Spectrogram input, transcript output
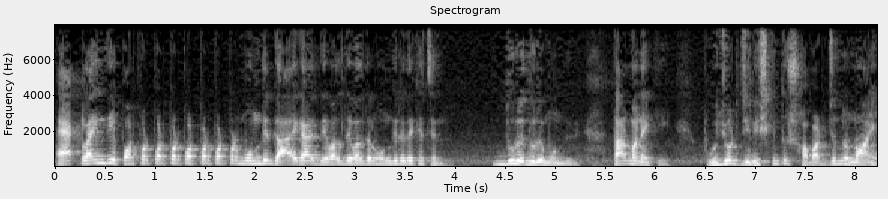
এক লাইন দিয়ে পরপর পরপর পরপর পরপর মন্দির গায়ে গায়ে দেওয়াল দেওয়ালদের মন্দিরে দেখেছেন? দূরে দূরে মন্দিরে। তার মানে কি? পুজোর জিনিস কিন্তু সবার জন্য নয়,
